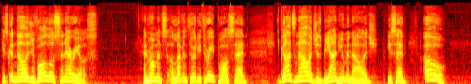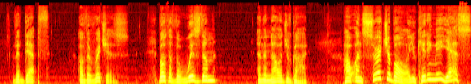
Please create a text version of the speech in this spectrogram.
He's got knowledge of all those scenarios. In Romans 11:33, Paul said, God's knowledge is beyond human knowledge. He said, "Oh, the depth of the riches, both of the wisdom and the knowledge of God." How unsearchable! Are you kidding me? Yes.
